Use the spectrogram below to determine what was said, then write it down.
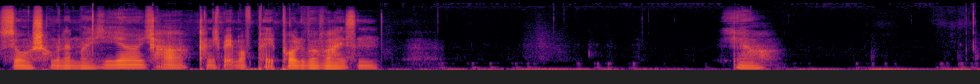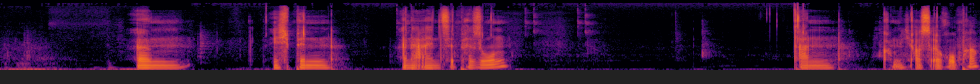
So, schauen wir dann mal hier. Ja, kann ich mir eben auf PayPal überweisen. Ja. Ähm, ich bin eine Einzelperson. Dann komme ich aus Europa.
